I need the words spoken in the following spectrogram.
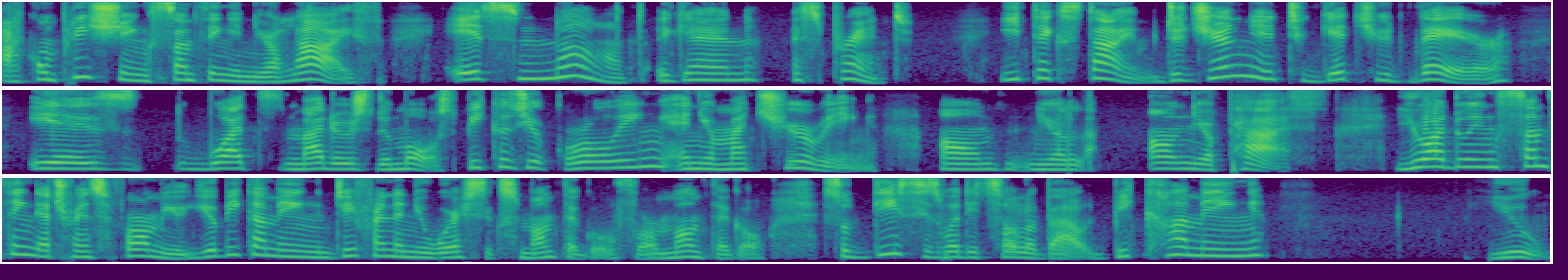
accomplishing something in your life, it's not, again, a sprint. It takes time. The journey to get you there is what matters the most because you're growing and you're maturing on your on your path. You are doing something that transforms you. You're becoming different than you were six months ago, four months ago. So this is what it's all about. Becoming you,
